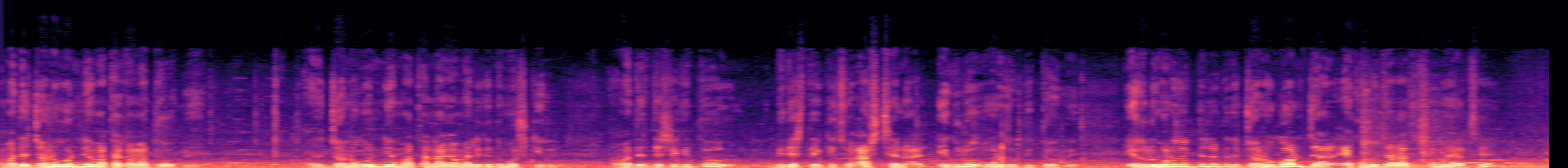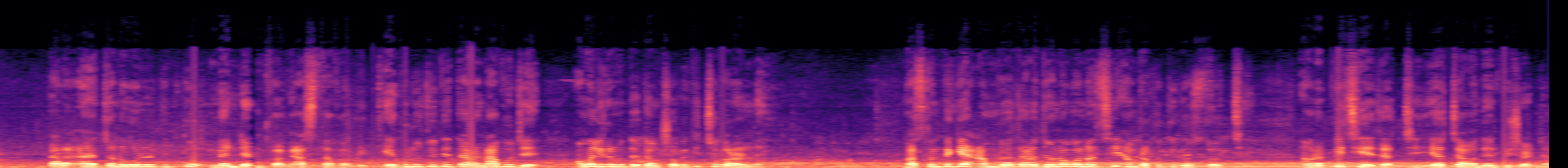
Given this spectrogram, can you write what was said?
আমাদের জনগণ নিয়ে মাথা কামাতে হবে। আমাদের জনগণ নিয়ে মাথা না কামালে কিন্তু মুশকিল। আমাদের দেশে কিন্তু বিদেশ থেকে কিছু আসছে না। এগুলো মনোযোগ দিতে হবে। এগুলো মনোযোগ দিলে কিন্তু জনগণ যার এখনও যারা সময় আছে, তারা জনগণের কিন্তু মেনটেন পাবে, আস্থা পাবে। এগুলো যদি তারা না বুঝে, আওয়ামী লীগের মধ্যে ধ্বংস হবে, কিচ্ছু করার নেই। মাঝখান থেকে আমরা যারা জনগণ আছি, আমরা ক্ষতিগ্রস্ত হচ্ছি। আমরা পিছিয়ে যাচ্ছি। এ হচ্ছে আমাদের বিষয়টা।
